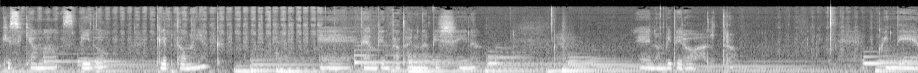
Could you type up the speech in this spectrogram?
che si chiama Speedo Kleptomaniac ed è ambientato in una piscina e non vi dirò altro. Quindi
